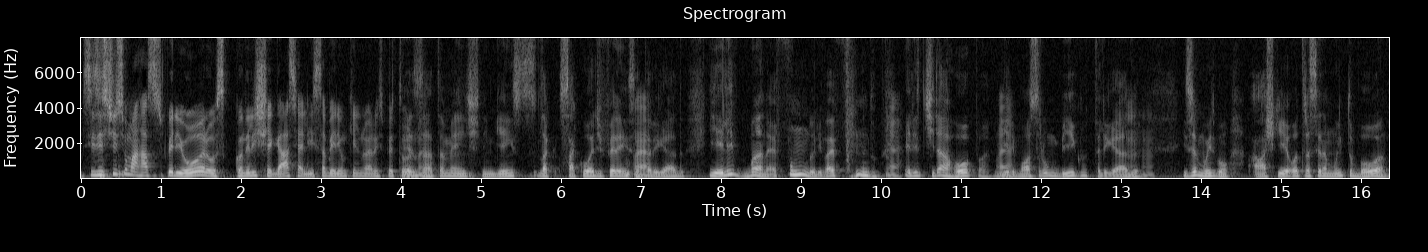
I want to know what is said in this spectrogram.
Se existisse uma raça superior, os- quando ele chegasse ali, saberiam que ele não era um inspetor, né? Exatamente. Ninguém s- sacou a diferença, É. tá ligado? E ele, mano, é fundo, ele vai fundo. É. Ele tira a roupa É. e ele mostra o umbigo, tá ligado? Uhum. Isso é muito bom. Acho que outra cena muito boa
